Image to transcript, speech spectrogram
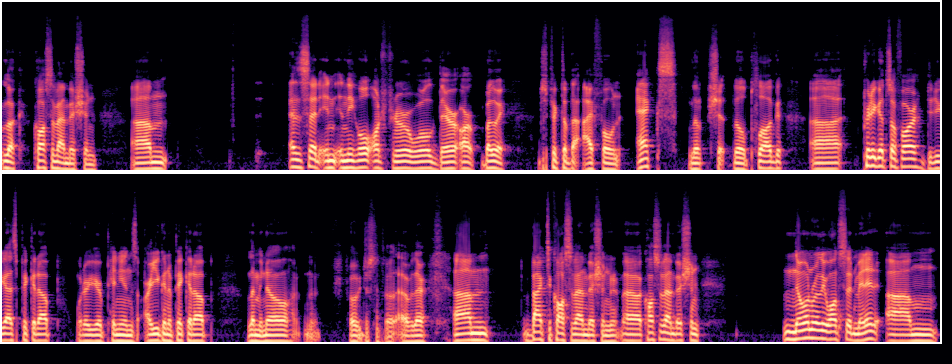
look, cost of ambition. Um, as I said, in, in the whole entrepreneur world, there are, by the way, just picked up the iPhone X, little shit, little plug. Uh, pretty good so far. Did you guys pick it up? What are your opinions? Are you going to pick it up? Let me know. Probably just over there. Um, back to cost of ambition. Uh, cost of ambition. No one really wants to admit it. Um,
